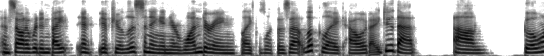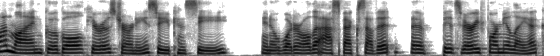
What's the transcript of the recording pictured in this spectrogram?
and so i would invite if you're listening and you're wondering like what does that look like? How would i do that? Um, go online google hero's journey so you can see you know what are all the aspects of it. It's very formulaic.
